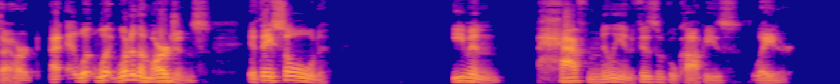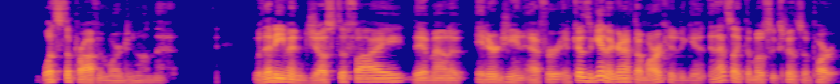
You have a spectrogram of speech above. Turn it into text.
diehard, I- what what what are the margins if they sold even half million physical copies later? What's the profit margin on that? Would that even justify the amount of energy and effort? Because again, they're going to have to market it again, and that's like the most expensive part.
